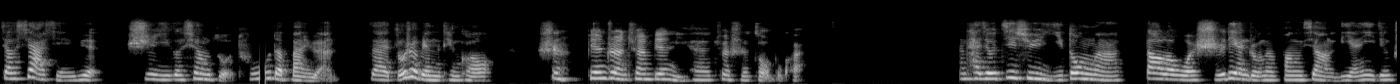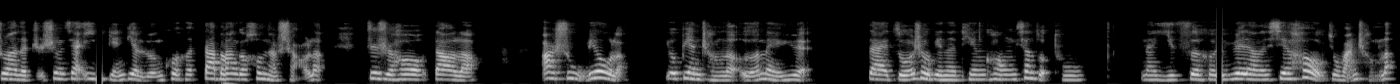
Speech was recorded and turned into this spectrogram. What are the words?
叫下弦月，是一个向左凸的半圆，在左手边的天空。是边转圈边离开，确实走不快。那他就继续移动啊，到了我十点钟的方向，脸已经转的只剩下一点点轮廓和大半个后脑勺了。这时候到了二十五六了，又变成了峨眉月，在左手边的天空向左凸。那一次和月亮的邂逅就完成了，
